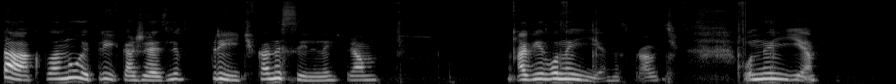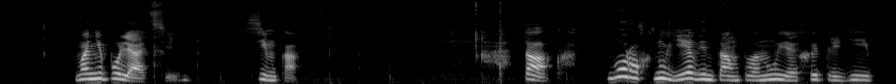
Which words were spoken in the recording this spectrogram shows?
Так, планує трійка жезлів. Трійка, не сильний прям. А він вони є, насправді. Вони є. Маніпуляції. Сімка. Так, ворог, ну, є, він там планує хитрі дії.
